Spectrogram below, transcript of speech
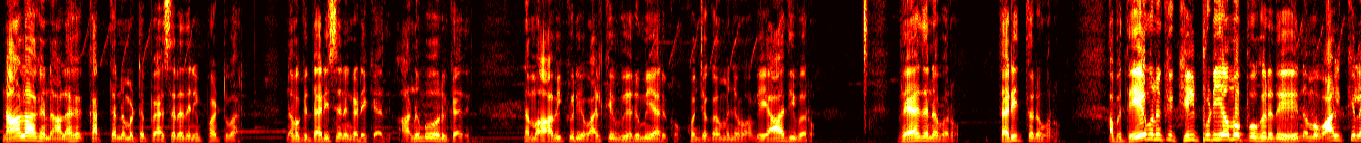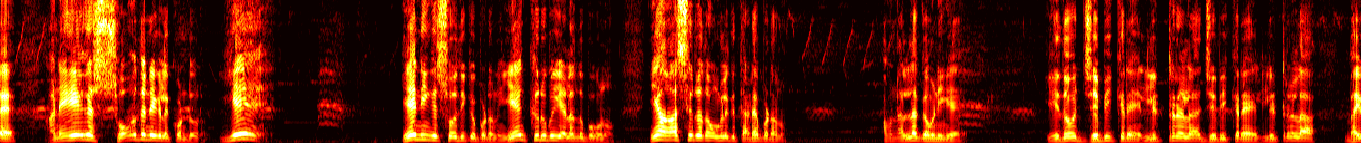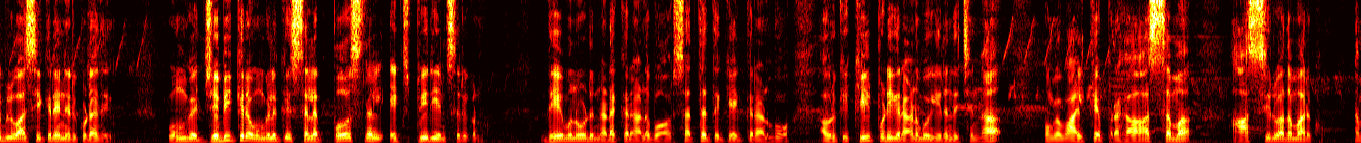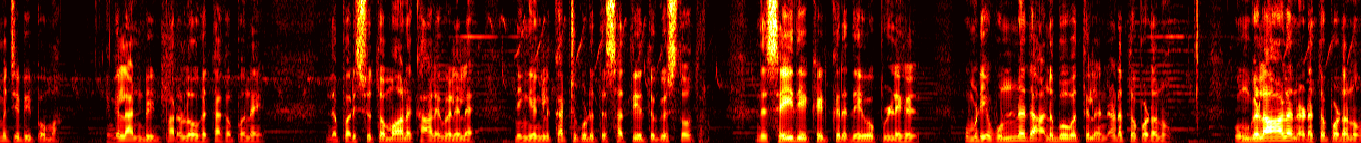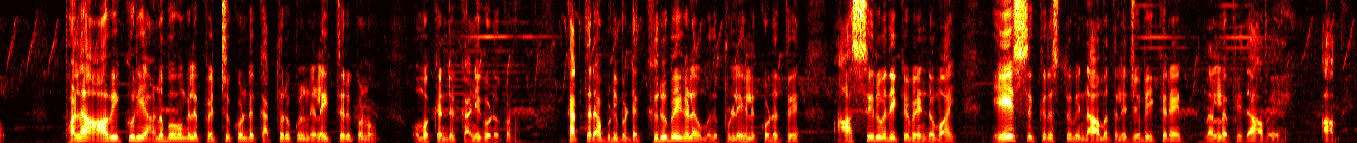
நாளாக நாளாக கர்த்தர் நம்மகிட்ட பேசுகிறத நிப்பாட்டுவார். நமக்கு தரிசனம் கிடைக்காது அனுபவம் இருக்காது. நம்ம ஆவிக்குரிய வாழ்க்கை வெறுமையாக இருக்கும். கொஞ்சம் கொஞ்சமாக வியாதி வரும். வேதனை வரும். தரித்திரம் வரும். அப்போ தேவனுக்கு கீழ்ப்படியாமல் போகிறது நம்ம வாழ்க்கையில் அநேக சோதனைகளை கொண்டு வரும். ஏன்? ஏன் நீங்கள் சோதிக்கப்படணும்? ஏன் கிருபை இழந்து போகணும்? ஏன் ஆசீர்வாதம் உங்களுக்கு தடைப்படணும்? அவன் நல்லா கவனிங்க. ஏதோ ஜெபிக்கிறேன் லிட்ரலாக ஜெபிக்கிறேன் லிட்ரலாக பைபிள் வாசிக்கிறேன்னு இருக்கக்கூடாது. உங்கள் ஜெபிக்கிற உங்களுக்கு சில பர்சனல் எக்ஸ்பீரியன்ஸ் இருக்கணும். தேவனோடு நடக்கிற அனுபவம் அவர் சத்தத்தை கேட்கிற அனுபவம் அவருக்கு கீழ்ப்படுகிற அனுபவம் இருந்துச்சுன்னா உங்கள் வாழ்க்கை பிரகாசமாக ஆசீர்வாதமாக இருக்கும். நம்ம ஜெபிப்போமா? எங்கள் அன்பின் பரலோக தகப்பனே இந்த பரிசுத்தமான காலை வேளையில் நீங்கள் எங்களுக்கு கற்றுக் கொடுத்த சத்தியத்துக்கு ஸ்தோத்திரம். இந்த செய்தியை கேட்கிற தெய்வ பிள்ளைகள் உம்முடைய உன்னத அனுபவத்தில் நடத்தப்படணும். உங்களால் நடத்தப்படணும். பல ஆவிக்குரிய அனுபவங்களை பெற்றுக்கொண்டு கத்தருக்குள் நிலைத்திருக்கணும். உமக்கென்று கனி கொடுக்கணும். கர்த்தர் அப்படிப்பட்ட கிருபைகளை உமது பிள்ளைகளுக்கு கொடுத்து ஆசீர்வதிக்க வேண்டுமாய். இயேசு கிறிஸ்துவின் நாமத்தில் ஜெபிக்கிறேன். நல்ல பிதாவே. ஆமென்.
